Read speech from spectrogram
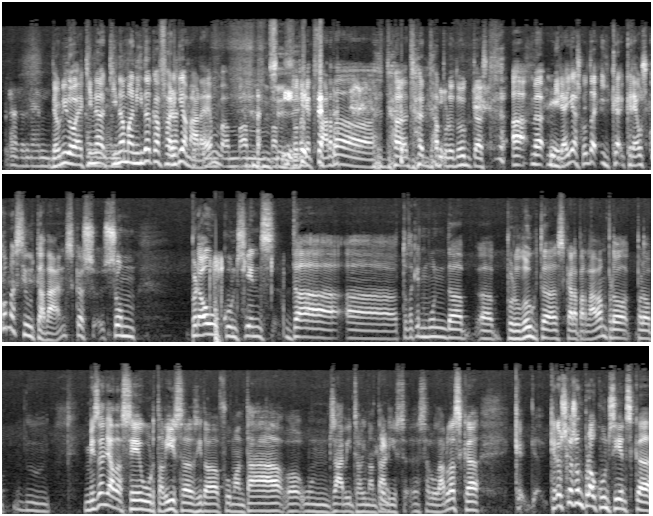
Déu-n'hi-do, eh? Quina, quina amanida que faríem ara, eh? Amb, amb, amb, amb Sí. tot aquest far de, de, de, de productes. Uh, Mireia, escolta, i que, creus com a ciutadans que som prou conscients de uh, tot aquest munt de uh, productes que ara parlàvem, però, però mm, més enllà de ser hortalisses i de fomentar uh, uns hàbits alimentaris sí. saludables, que, que, que creus que som prou conscients que,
